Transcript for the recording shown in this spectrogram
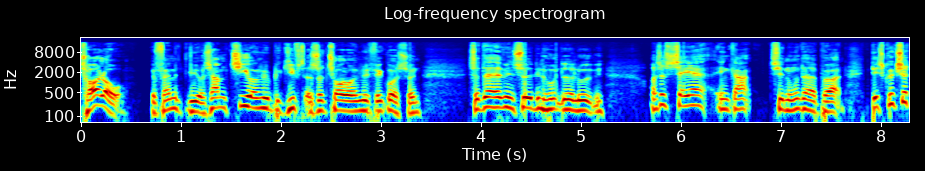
12 år. Vi, fandme, vi var sammen 10 år, inden vi blev gift, og så 12 år, inden vi fik vores søn. Så der havde vi en sød lille hund, der hed Ludvig. Og så sagde jeg en gang til nogen, der havde børn, det er sgu ikke så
